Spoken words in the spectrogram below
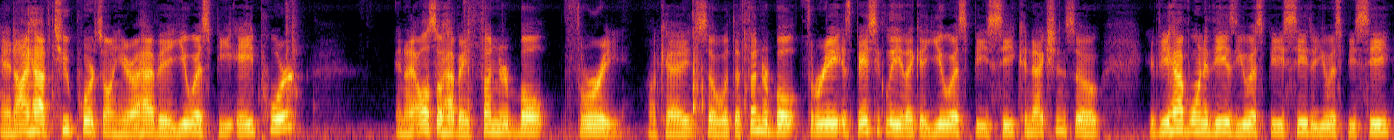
and I have two ports on here. I have a USB-A port, and I also have a Thunderbolt 3. Okay, so with the Thunderbolt 3, it's basically like a USB-C connection. So if you have one of these, USB-C to USB-C,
